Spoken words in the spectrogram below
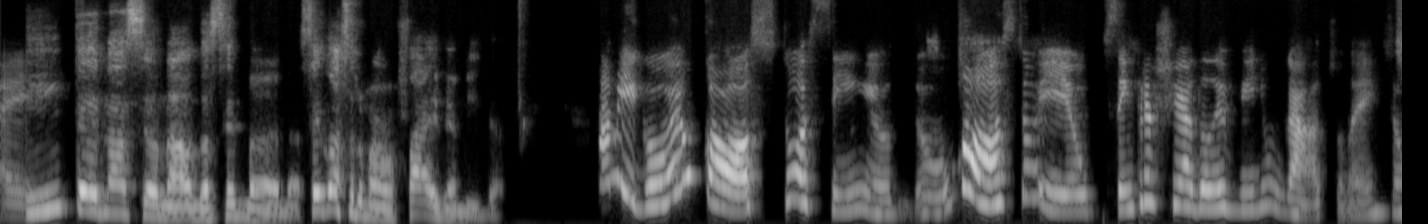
É. internacional da semana. Você gosta do Maroon 5, amiga? Amigo, eu gosto, assim, eu, eu gosto, e eu sempre achei a Levine um gato, né? Então.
